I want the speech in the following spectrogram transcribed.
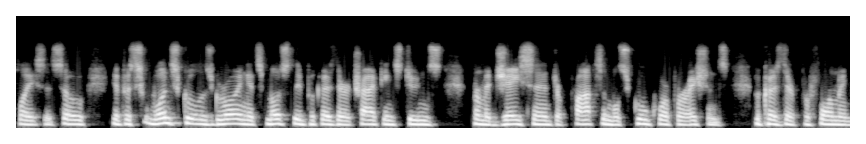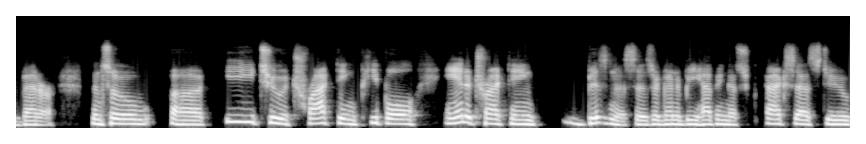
places. So if one school is growing, it's mostly because they're attracting students from adjacent or proximal school corporations because they're performing better. And so, uh, key to attracting people and attracting businesses are going to be having a, access to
